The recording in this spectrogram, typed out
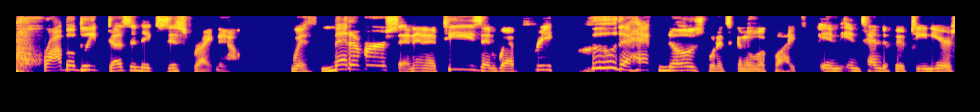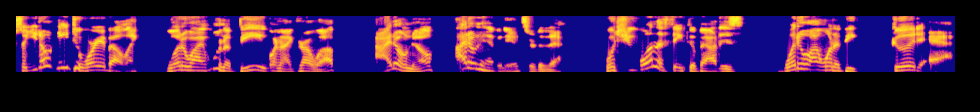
probably doesn't exist right now. With metaverse and NFTs and Web3, who the heck knows what it's going to look like in, in 10 to 15 years? So you don't need to worry about, like, what do I want to be when I grow up? I don't know. I don't have an answer to that. What you want to think about is, what do I want to be good at?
